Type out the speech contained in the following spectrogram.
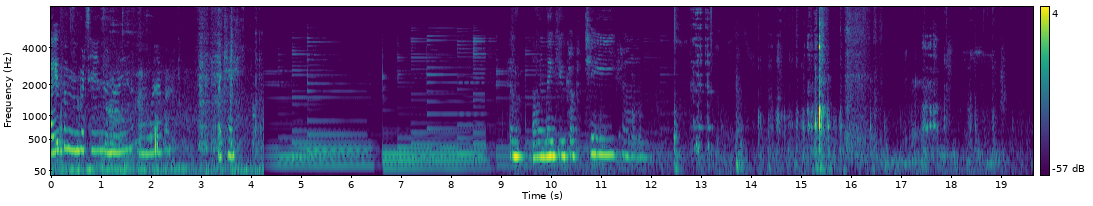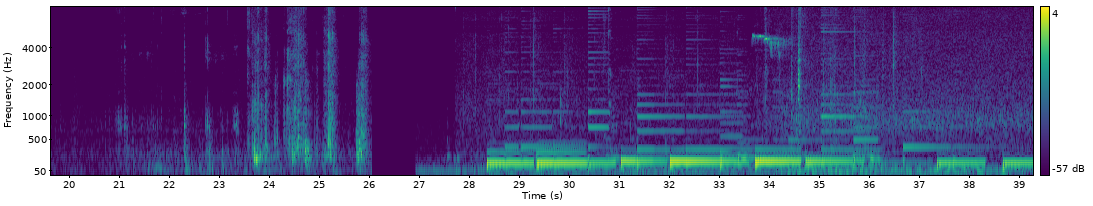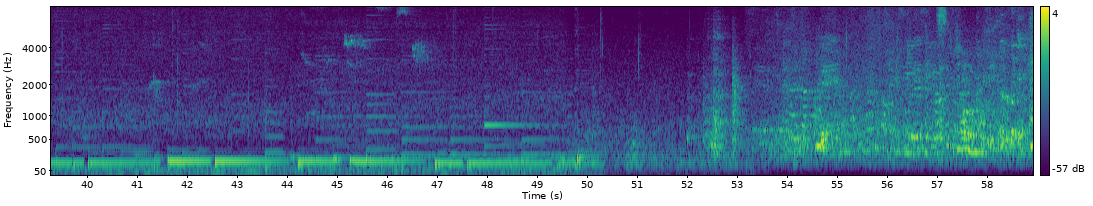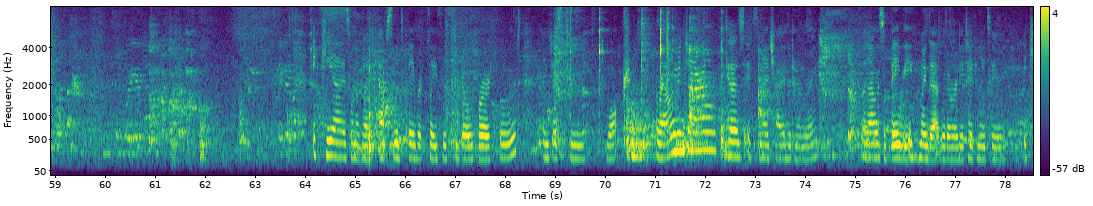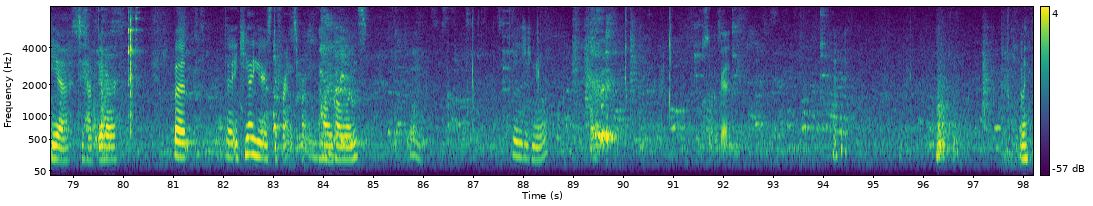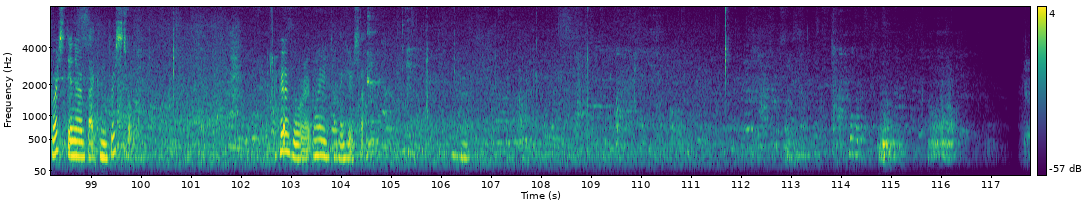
10. Are you from number 10 or 9 or whatever? Okay. Um, Can I make you a cup of tea? IKEA is one of my absolute favorite places to go for food and just to walk around in general because it's my childhood memory. When I was a baby, my dad would already take me to IKEA to have dinner. But the IKEA here is different from the Hong Kong ones. Mm. This is new. So good. My first dinner back in Bristol. Okay, alright. Why are you talking to yourself? Mhm.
